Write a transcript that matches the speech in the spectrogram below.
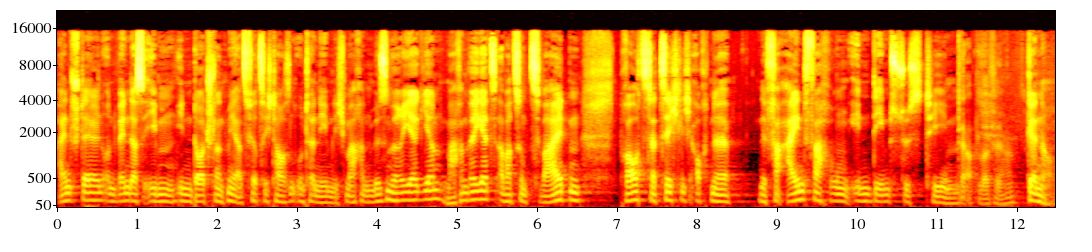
einstellen. Und wenn das eben in Deutschland mehr als 40.000 Unternehmen nicht machen, müssen wir reagieren. Machen wir jetzt. Aber zum Zweiten braucht es tatsächlich auch eine eine Vereinfachung in dem System. Der Abläufe, ja. Genau.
